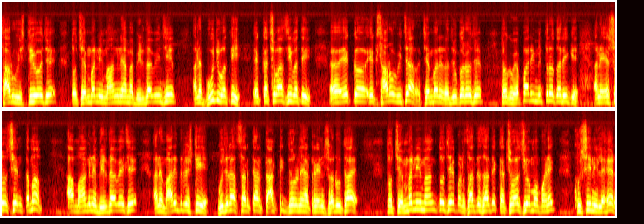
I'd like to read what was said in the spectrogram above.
સારું ઈચ્છતી હોય છે. તો ચેમ્બરની માંગને અમે બિરદાવીએ છીએ અને ભુજ વતી એક કચ્છવાસી વતી એક એક સારો વિચાર ચેમ્બરે રજૂ કર્યો છે. તો કે વેપારી મિત્ર તરીકે અને એસોસિએશન તમામ આ માંગને બિરદાવે છે અને મારી દ્રષ્ટિએ ગુજરાત સરકાર તાત્વિક ધોરણે આ ટ્રેન શરૂ થાય તો ચેમ્બરની માંગ તો છે, પણ સાથે સાથે કચ્છવાસીઓમાં પણ એક ખુશીની લહેર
